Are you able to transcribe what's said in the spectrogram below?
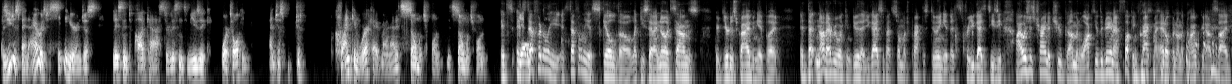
because you just spend hours just sitting here and just listening to podcasts or listening to music or talking and just just cranking workout, man. And it's so much fun. It's so much fun. It's it's Yeah. definitely it's definitely a skill though. Like you said, I know it sounds you're you're describing it, but it, that not everyone can do that. You guys have had so much practice doing it. That's for you guys. It's easy. I was just trying to chew gum and walk the other day, and I fucking cracked my head open on the concrete outside.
